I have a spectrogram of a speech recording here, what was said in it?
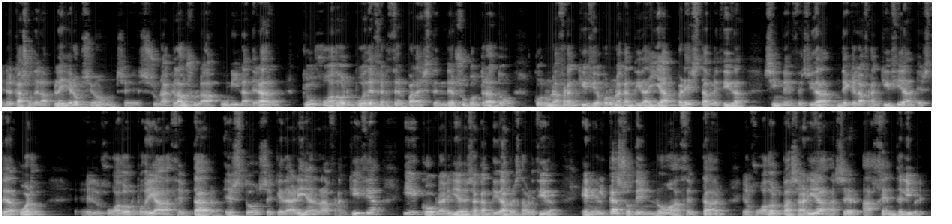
En el caso de la Player Option, es una cláusula unilateral que un jugador puede ejercer para extender su contrato con una franquicia por una cantidad ya preestablecida sin necesidad de que la franquicia esté de acuerdo. El jugador podría aceptar esto, se quedaría en la franquicia y cobraría esa cantidad preestablecida. En el caso de no aceptar, el jugador pasaría a ser agente libre.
